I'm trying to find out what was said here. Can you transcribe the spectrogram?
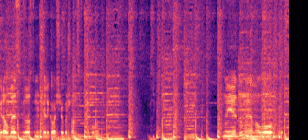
Играл бы я с exhaust ом, у челика вообще бы шансов не было. Ну я иду, наверное, low HP.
